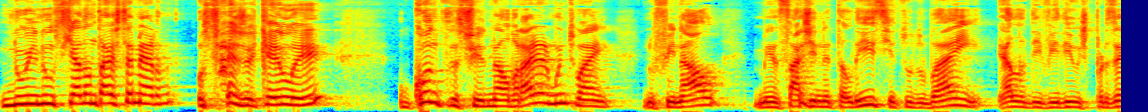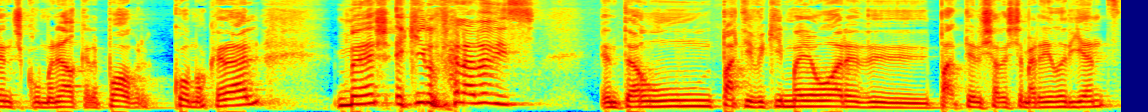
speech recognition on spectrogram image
no enunciado não está esta merda. Ou seja, quem lê o conto da Sofia de Melbreiner, muito bem. No final, mensagem natalícia, tudo bem. Ela dividiu os presentes com o Manel, que era pobre, como ao caralho. Mas aqui não está nada disso. Então, pá, tive aqui meia hora de pá, ter achado esta merda hilariante.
